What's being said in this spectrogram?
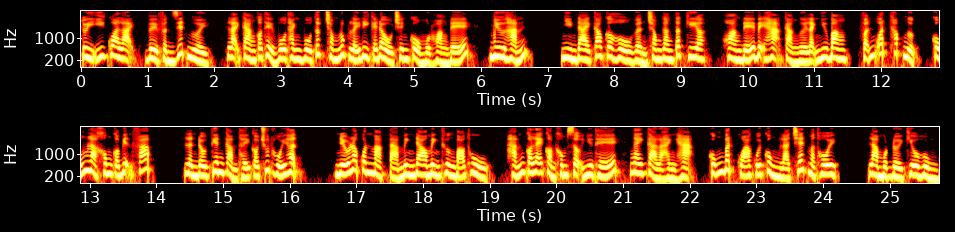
tùy ý qua lại, về phần giết người, lại càng có thể vô thanh vô tức trong lúc lấy đi cái đầu trên cổ một hoàng đế, như hắn. Nhìn đài cao cơ hồ gần trong găng tấc kia, hoàng đế bệ hạ cả người lạnh như băng, phẫn uất khắp ngực, cũng là không có biện pháp. Lần đầu tiên cảm thấy có chút hối hận, nếu là quân mạc tả minh đao minh thương báo thù, hắn có lẽ còn không sợ như thế, ngay cả là hành hạ, cũng bất quá cuối cùng là chết mà thôi. Là một đời kiêu hùng,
